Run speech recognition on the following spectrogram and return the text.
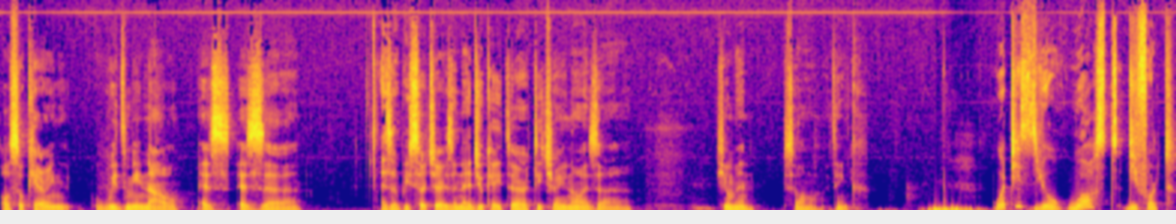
also carrying with me now as as a, as a researcher, as an educator, teacher, you know, as a human. So I think What is your worst default?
